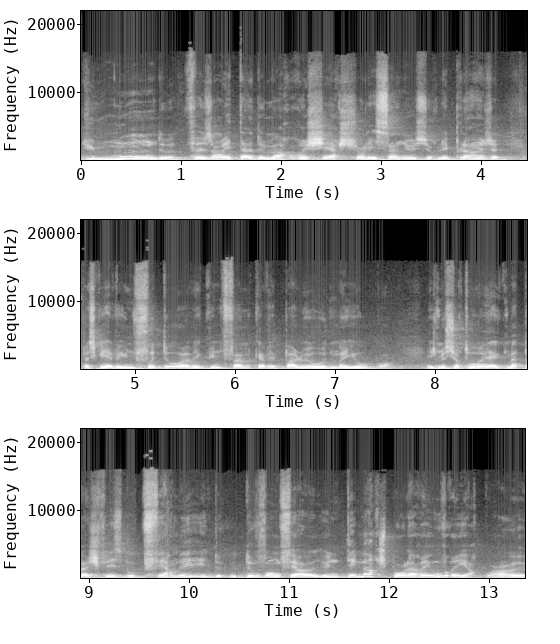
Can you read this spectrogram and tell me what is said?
du Monde faisant état de ma recherche sur les seins nus sur les plages, parce qu'il y avait une photo avec une femme qui n'avait pas le haut de maillot. Quoi. Et je me suis retrouvé avec ma page Facebook fermée, devant faire une démarche pour la réouvrir. Hein.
